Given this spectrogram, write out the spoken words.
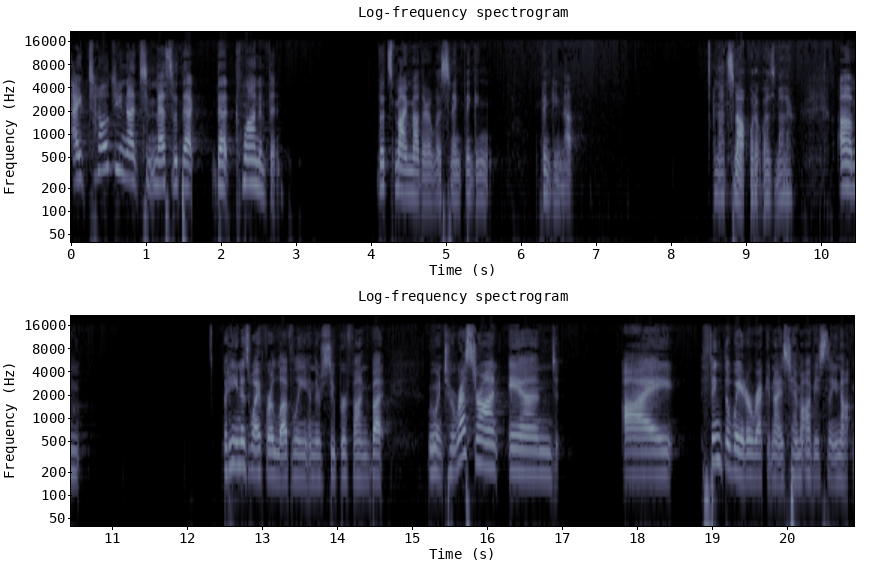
I told you not to mess with that that Klonopin. That's my mother listening, thinking thinking that. And that's not what it was, mother. Um, but he and his wife are lovely and they're super fun. But we went to a restaurant and I think the waiter recognized him. Obviously, not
